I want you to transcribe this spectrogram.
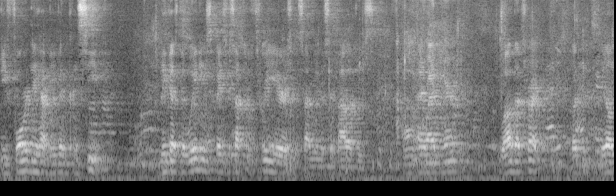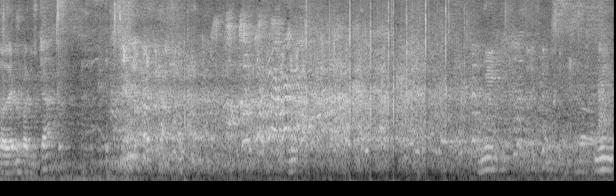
before they have even conceived. Because the waiting space is up to three years in some municipalities. Uh, Planned Parenthood? Well, that's right. But you know, not everybody's Catholic. we, we,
